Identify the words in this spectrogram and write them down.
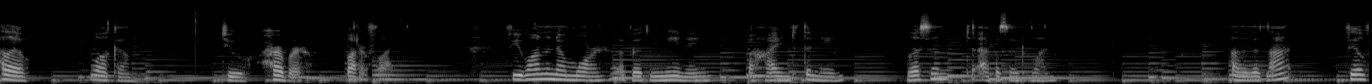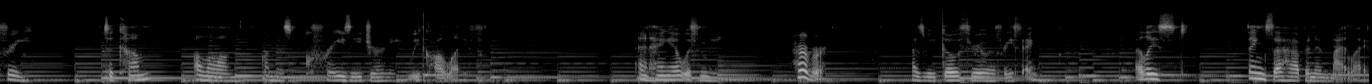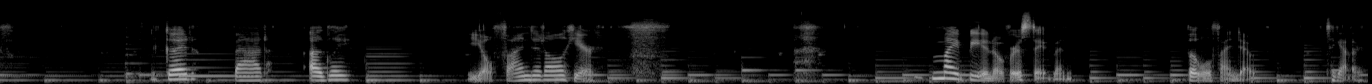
Hello, welcome to Herber Butterfly. If you want to know more about the meaning behind the name, listen to episode 1. Other than that, feel free to come along on this crazy journey we call life and hang out with me, Herber, as we go through everything. At least, things that happen in my life. The Good, bad, ugly, you'll find it all here. Might be an overstatement, but we'll find out together.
